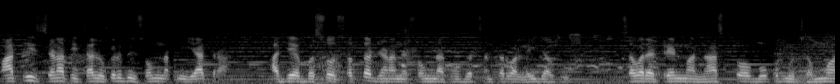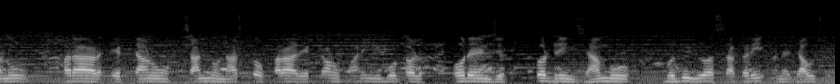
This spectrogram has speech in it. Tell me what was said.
પાંત્રીસ જણાથી ચાલુ કર્યું હતું સોમનાથની યાત્રા. આજે બસો સત્તર જણાને સોમનાથ હું દર્શન કરવા લઈ જાઉં છું. સવારે ટ્રેનમાં નાસ્તો બપોરનું જમવાનું ફરાળ એકટાણું સાંજનો નાસ્તો ફરાળ એકટાણું પાણીની બોટલ ઓરેન્જ કોલ્ડ ડ્રિંક જાંબુ બધું વ્યવસ્થા કરી અને જાઉં છું.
